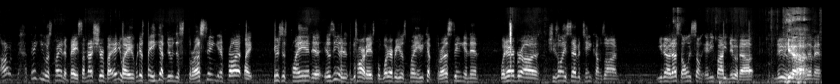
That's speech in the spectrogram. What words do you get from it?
I don't. I think he was playing a bass. I'm not sure, but anyway, when he was playing, he kept doing this thrusting in front. Like he was just playing. It, it was either guitar bass, but whatever he was playing, he kept thrusting, and then whatever. Uh, She's only 17 comes on. You know, that's the only song anybody knew about. Knew Yeah. about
